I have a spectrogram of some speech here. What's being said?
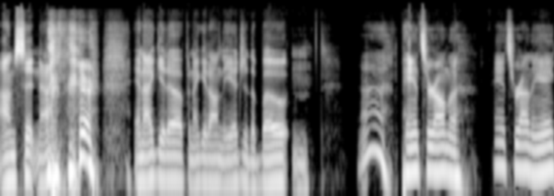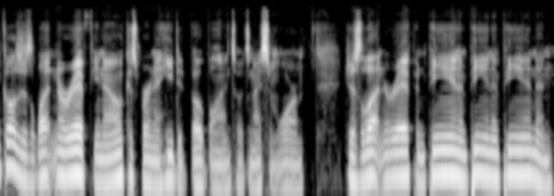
I'm sitting out there, and I get up and I get on the edge of the boat, and ah, pants are on the pants around the ankles, just letting her rip, you know, because we're in a heated boat blind, so it's nice and warm. Just letting her rip and peeing and peeing and peeing, and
